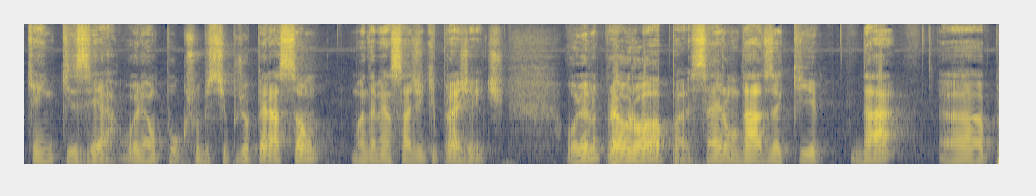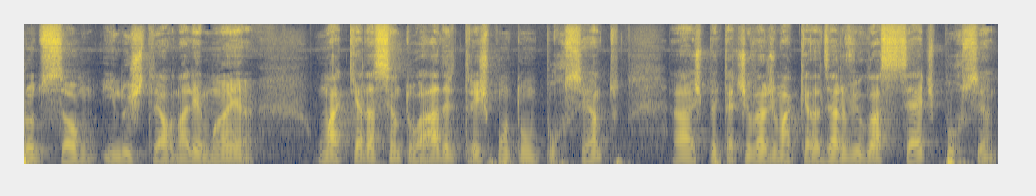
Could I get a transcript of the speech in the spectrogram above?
Quem quiser olhar um pouco sobre esse tipo de operação, manda mensagem aqui para gente. Olhando para a Europa, saíram dados aqui da uh, produção industrial na Alemanha, uma queda acentuada de 3,1%. A expectativa era de uma queda de 0,7%.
